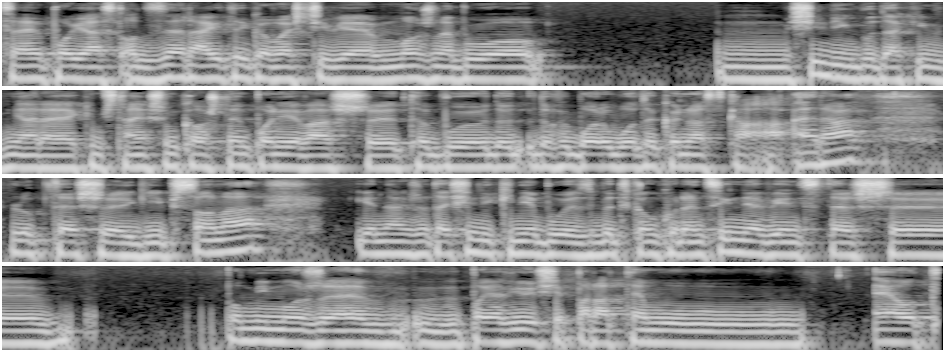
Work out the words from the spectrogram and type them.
cały pojazd od zera i tylko właściwie można było silnik był takim w miarę jakimś tańszym kosztem, ponieważ y, to do, do wyboru było tylko jednostka AERA lub też y, Gibsona, jednakże te silniki nie były zbyt konkurencyjne, więc też pomimo, że pojawiły się parę temu EOT,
